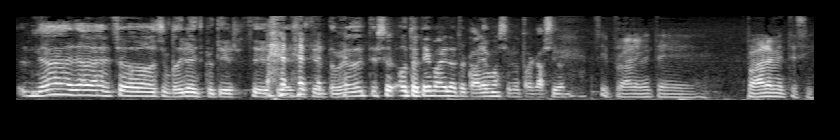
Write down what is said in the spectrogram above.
Ya, ya, eso se podría discutir. Sí, sí, eso es cierto. es otro tema y lo tocaremos en otra ocasión. Sí, probablemente, probablemente sí.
